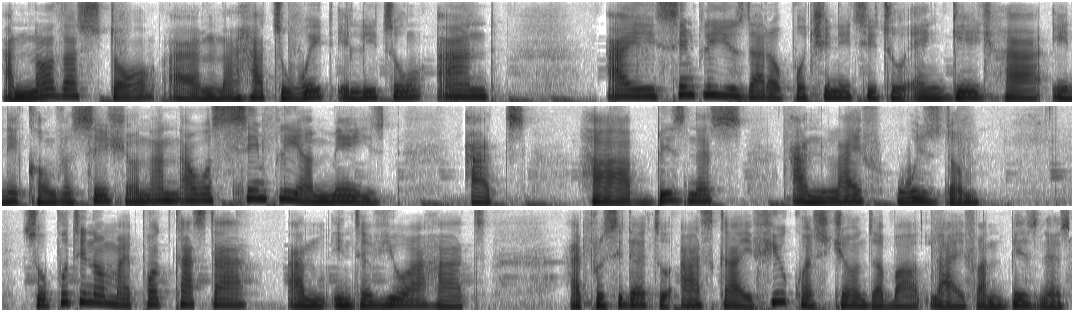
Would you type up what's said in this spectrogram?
another store, um, I had to wait a little, and I simply used that opportunity to engage her in a conversation, and I was simply amazed at her business and life wisdom. So, putting on my podcaster and interviewer hat, I proceeded to ask her a few questions about life and business.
